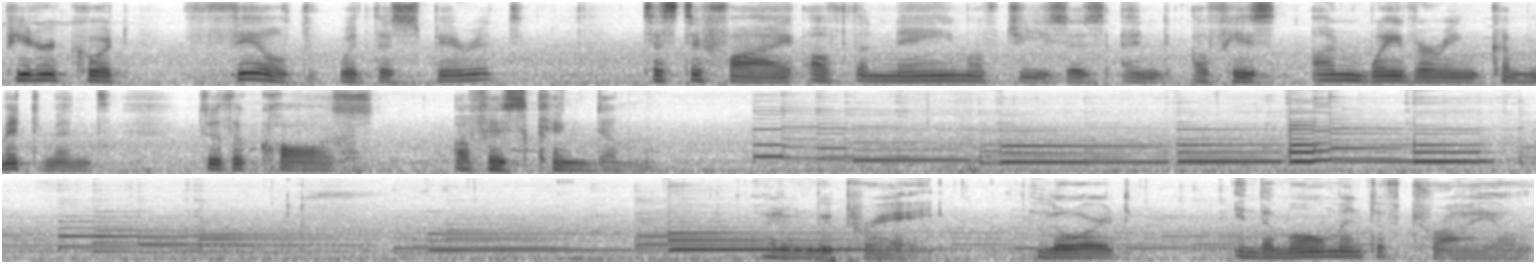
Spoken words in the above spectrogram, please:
Peter could, filled with the Spirit, testify of the name of Jesus and of his unwavering commitment to the cause of his kingdom. Why don't we pray? Lord, in the moment of trial,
